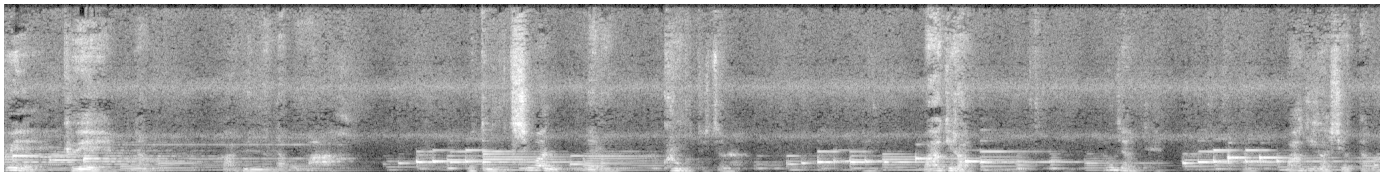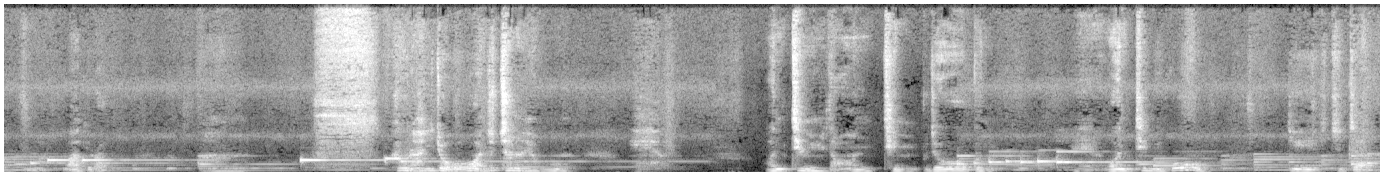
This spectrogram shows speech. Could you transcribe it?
그 교회 교회 그냥 안 믿는다고 막 어떤 심한 데는 그런 것도 있잖아요. 마귀라고 형제한테 어? 마귀가 씌었다고 막 마귀라고. 아, 그건 아니죠. 안 좋잖아요. 예. 원팀입니다. 원팀 무조건 예, 원팀이고 이 진짜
